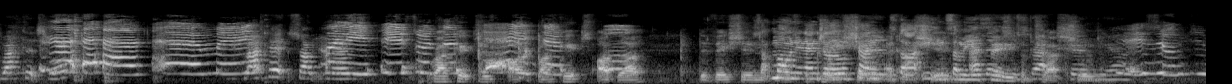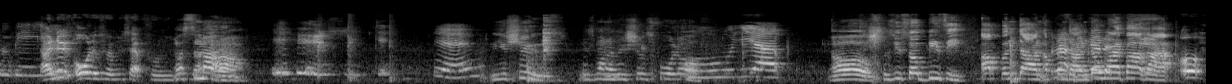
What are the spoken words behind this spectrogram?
brackets what? Brackets something. Brackets, is- uh, brackets, other, division. Stop moaning, Angela. I was trying to start eating some of your food. subtraction. Subtraction. Yeah. I knew all of them except for What's the the matter? Your shoes? Is one of your shoes fall off? Oh, because you're so busy. Up and down, up and Let me down. Don't worry it. about that. Oh,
